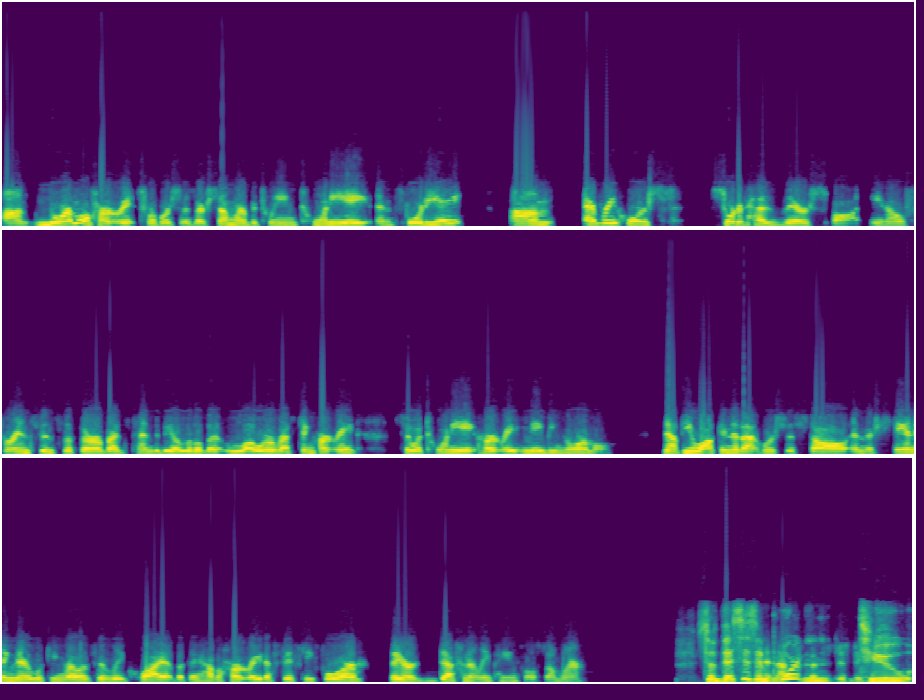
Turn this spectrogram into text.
Um, normal heart rates for horses are somewhere between 28 and 48. Um, every horse sort of has their spot. You know, for instance, the thoroughbreds tend to be a little bit lower resting heart rate, so a 28 heart rate may be normal. Now, if you walk into that horse's stall and they're standing there looking relatively quiet, but they have a heart rate of 54, they are definitely painful somewhere. So this is important that's, that's to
